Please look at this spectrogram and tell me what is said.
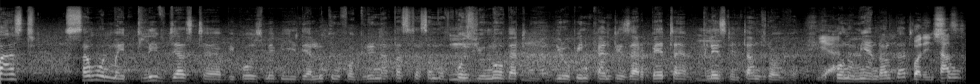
first, someone might leave just uh, because maybe they are looking for greener pasture. Some, of course, you know that European countries are better placed in terms of Yeah. economy and all that. But in So, South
